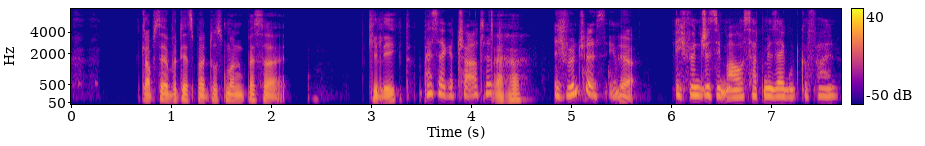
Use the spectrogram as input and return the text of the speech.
Glaubst du, er wird jetzt bei Dussmann besser gelegt? Besser gechartet. Aha. Ich wünsche es ihm. Ja. Ich wünsche es ihm aus, hat mir sehr gut gefallen.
